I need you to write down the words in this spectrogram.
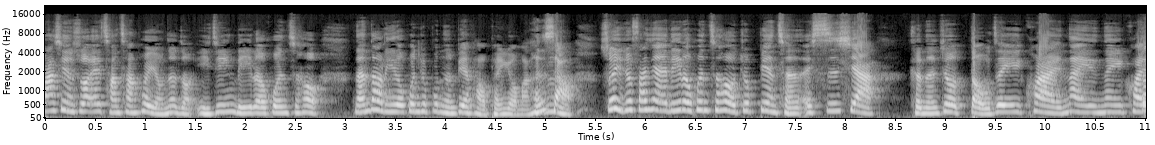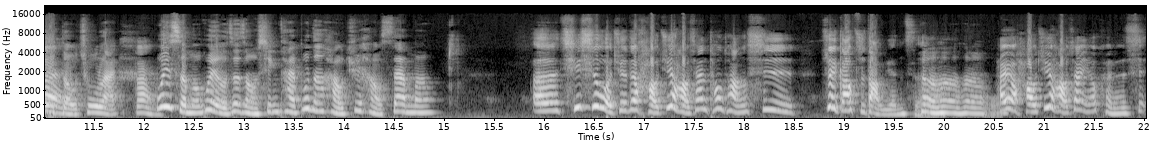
发现说，哎，常常会有那种已经离了婚之后，难道离了婚就不能变好朋友吗？很少，嗯、所以就发现，哎，离了婚之后就变成，哎，私下可能就抖这一块，那一那一块又抖出来。对，为什么会有这种心态？不能好聚好散吗？呃，其实我觉得好聚好散通常是最高指导原则。呵呵呵，还有好聚好散有可能是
